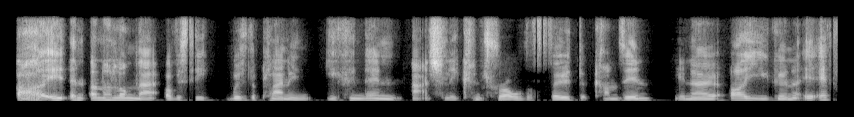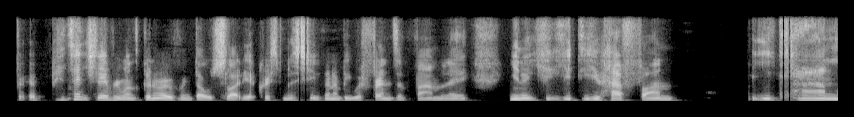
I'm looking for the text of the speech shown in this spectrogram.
Oh, and, and along that, obviously, with the planning, you can then actually control the food that comes in. You know, are you gonna? Potentially, everyone's gonna overindulge slightly at Christmas. You're gonna be with friends and family. You know, you you, you have fun. You can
